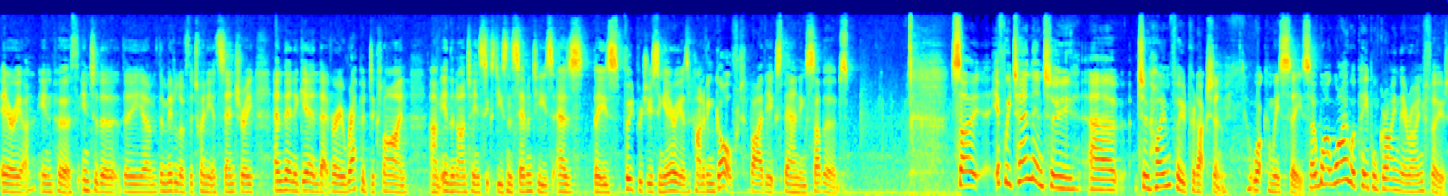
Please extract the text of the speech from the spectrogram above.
area in Perth into the, the, um, the middle of the 20th century, and then again that very rapid decline um, in the 1960s and 70s as these food producing areas are kind of engulfed by the expanding suburbs. So, if we turn then to, uh, to home food production, what can we see? So, why, why were people growing their own food?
